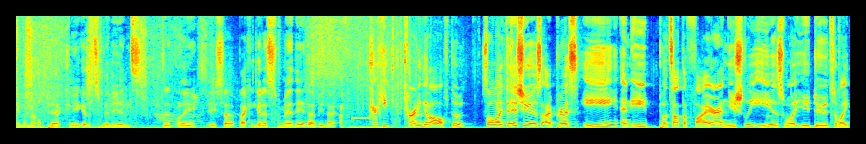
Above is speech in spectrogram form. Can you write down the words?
Need a metal pick. Can you get a smithy instantly ASAP. I can get a smithy, that'd be nice. I keep turning it off, dude. So like the issue is I press E and E puts out the fire and usually E is what you do to like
